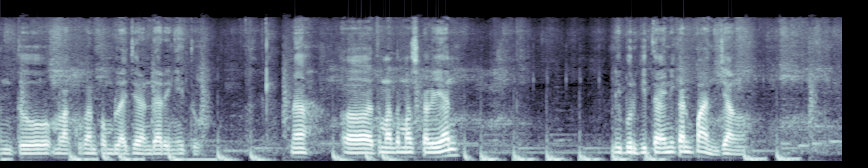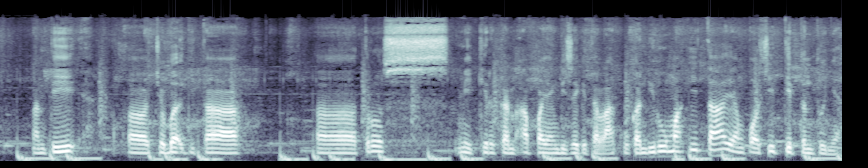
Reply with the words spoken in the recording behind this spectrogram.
untuk melakukan pembelajaran daring itu. Nah, eh, teman-teman sekalian, libur kita ini kan panjang. Nanti uh, coba kita uh, terus mikirkan apa yang bisa kita lakukan di rumah kita yang positif tentunya.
